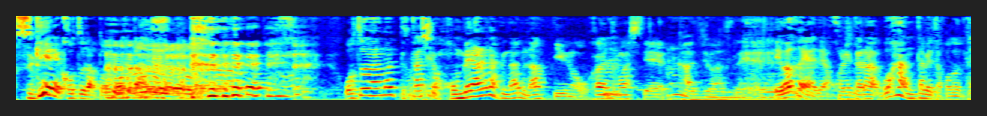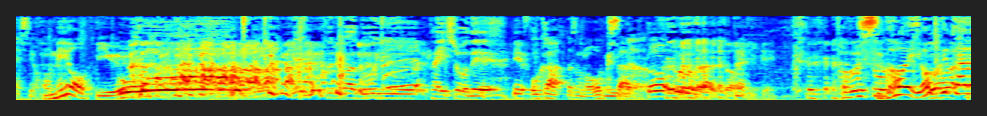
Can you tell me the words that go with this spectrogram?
すげえことだと思ったんですよ大人になって確か褒められなくなるなっていうのを感じまして、感じますね。え我が家ではこれからご飯食べたことに対して褒めようっていう。え それはどういう対象で？えおかその奥さんと二人で。楽しすごいよく食べた。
